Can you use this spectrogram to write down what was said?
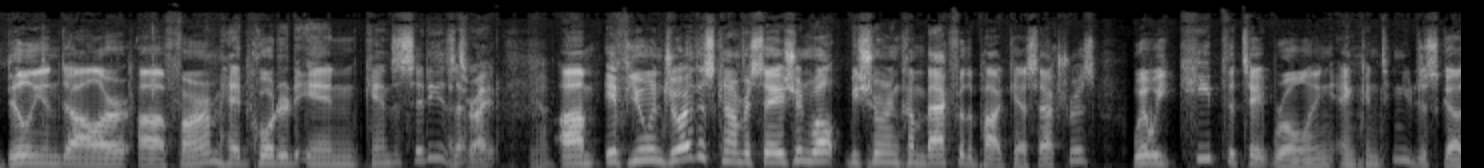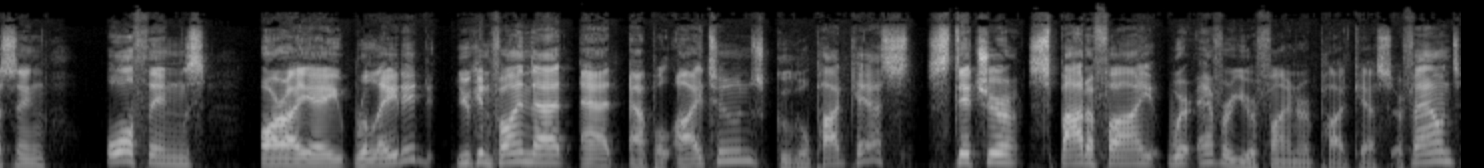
billion uh, firm headquartered in Kansas City. Is That's that right. Yeah. Um, if you enjoy this conversation, well, be sure and come back for the podcast extras, where we keep the tape rolling and continue discussing all things RIA related. You can find that at Apple iTunes, Google Podcasts, Stitcher, Spotify, wherever your finer podcasts are found.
